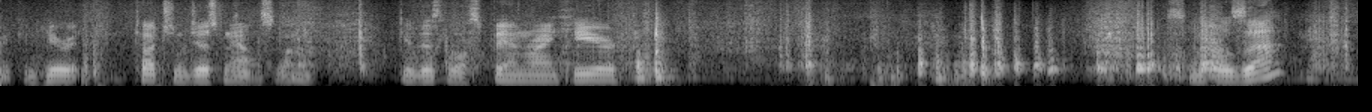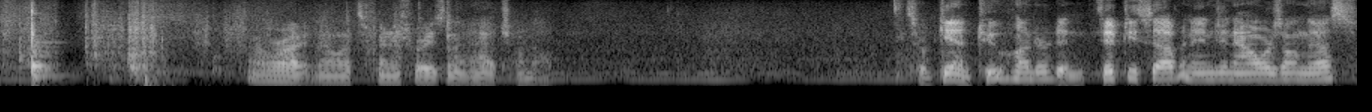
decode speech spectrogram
I can hear it touching just now. So let me give this a little spin right here. Simple as that. Alright, now let's finish raising the hatch on up. So again, 257 engine hours on this.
